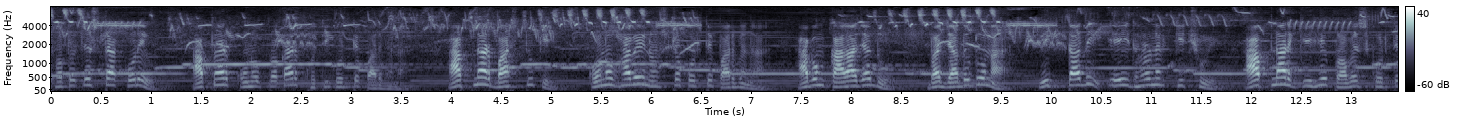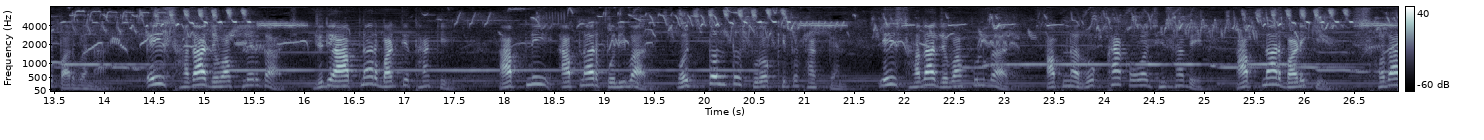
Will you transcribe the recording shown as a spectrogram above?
শত চেষ্টা করেও আপনার কোনো প্রকার ক্ষতি করতে পারবে না। আপনার বাস্তুকে কোনোভাবেই নষ্ট করতে পারবে না এবং কালা জাদু বা জাদুটোনা ইত্যাদি এই ধরনের কিছুই আপনার গৃহে প্রবেশ করতে পারবে না। এই সাদা জবা ফুলের গাছ যদি আপনার বাড়িতে থাকে, আপনি আপনার পরিবার অত্যন্ত সুরক্ষিত থাকবেন। এই সাদা জবা ফুল গাছ আপনার রক্ষা কবচ হিসাবে আপনার বাড়িকে সদা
